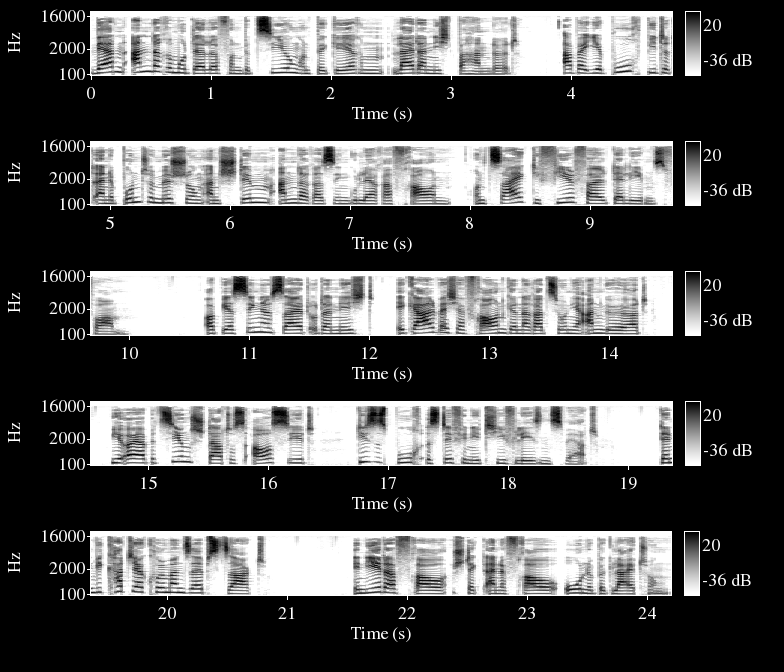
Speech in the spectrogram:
werden andere Modelle von Beziehung und Begehren leider nicht behandelt. Aber ihr Buch bietet eine bunte Mischung an Stimmen anderer singulärer Frauen und zeigt die Vielfalt der Lebensform. Ob ihr Single seid oder nicht, egal welcher Frauengeneration ihr angehört, wie euer Beziehungsstatus aussieht, dieses Buch ist definitiv lesenswert. Denn wie Katja Kuhlmann selbst sagt, in jeder Frau steckt eine Frau ohne Begleitung,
